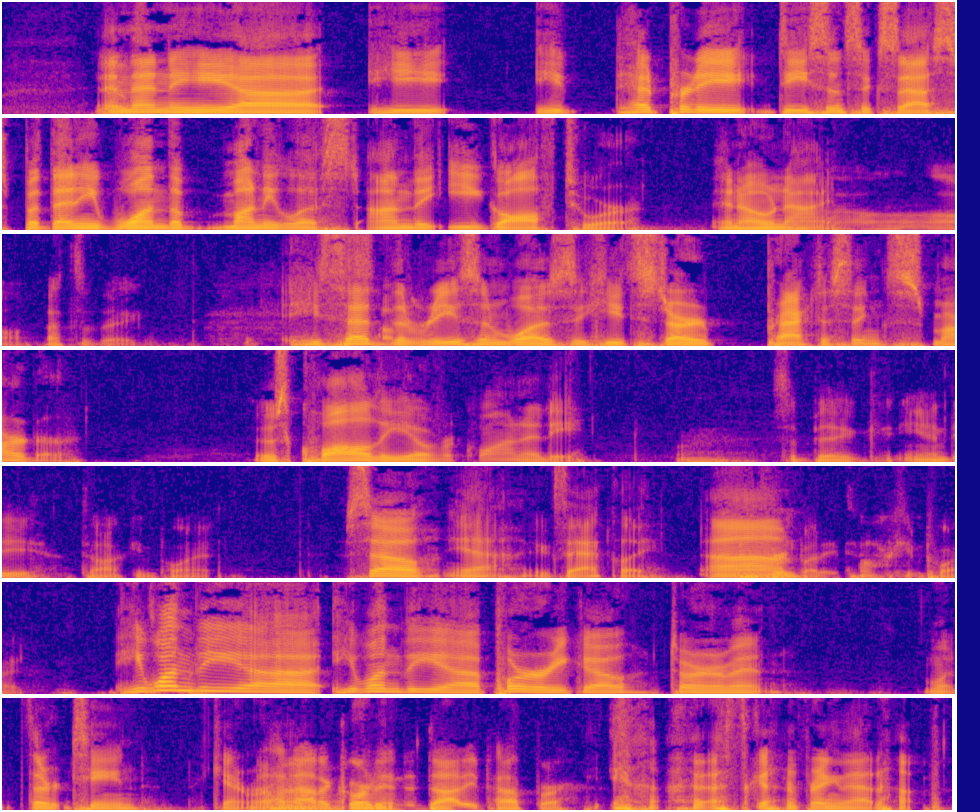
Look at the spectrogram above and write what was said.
And then he uh, he he had pretty decent success, but then he won the money list on the e golf tour in 09. Oh, that's a big. He said the reason was he started practicing smarter. It was quality over quantity. It's a big Andy talking point. So yeah, exactly. Um, Everybody talking point. He won the uh, he won the uh, Puerto Rico tournament. What thirteen? I can't remember. not according to Dottie Pepper. Yeah, that's gonna bring that up.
